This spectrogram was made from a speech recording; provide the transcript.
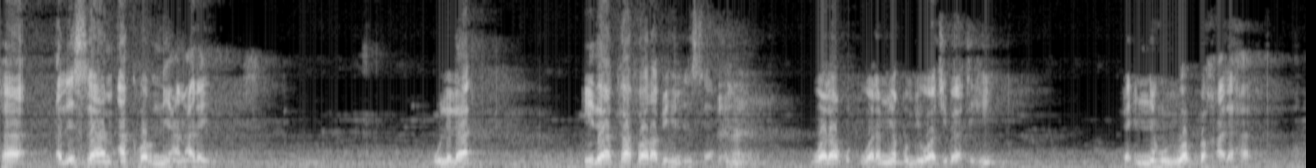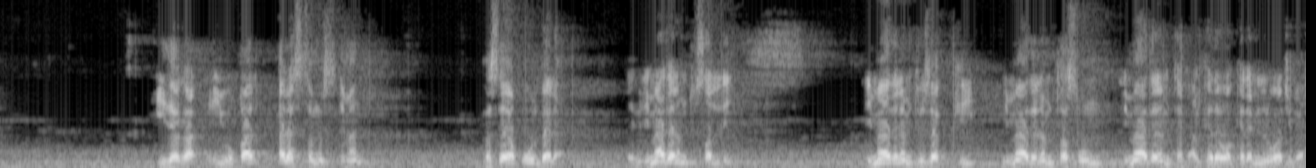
فالإسلام أكبر النعم علينا. ولا لا؟ إذا كفر به الإنسان ولم يقم بواجباته فإنه يوبخ على هذا. إذا يقال ألست مسلما؟ فسيقول بلى. طيب لماذا لم تصلي؟ لماذا لم تزكي؟ لماذا لم تصم؟ لماذا لم تفعل كذا وكذا من الواجبات؟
